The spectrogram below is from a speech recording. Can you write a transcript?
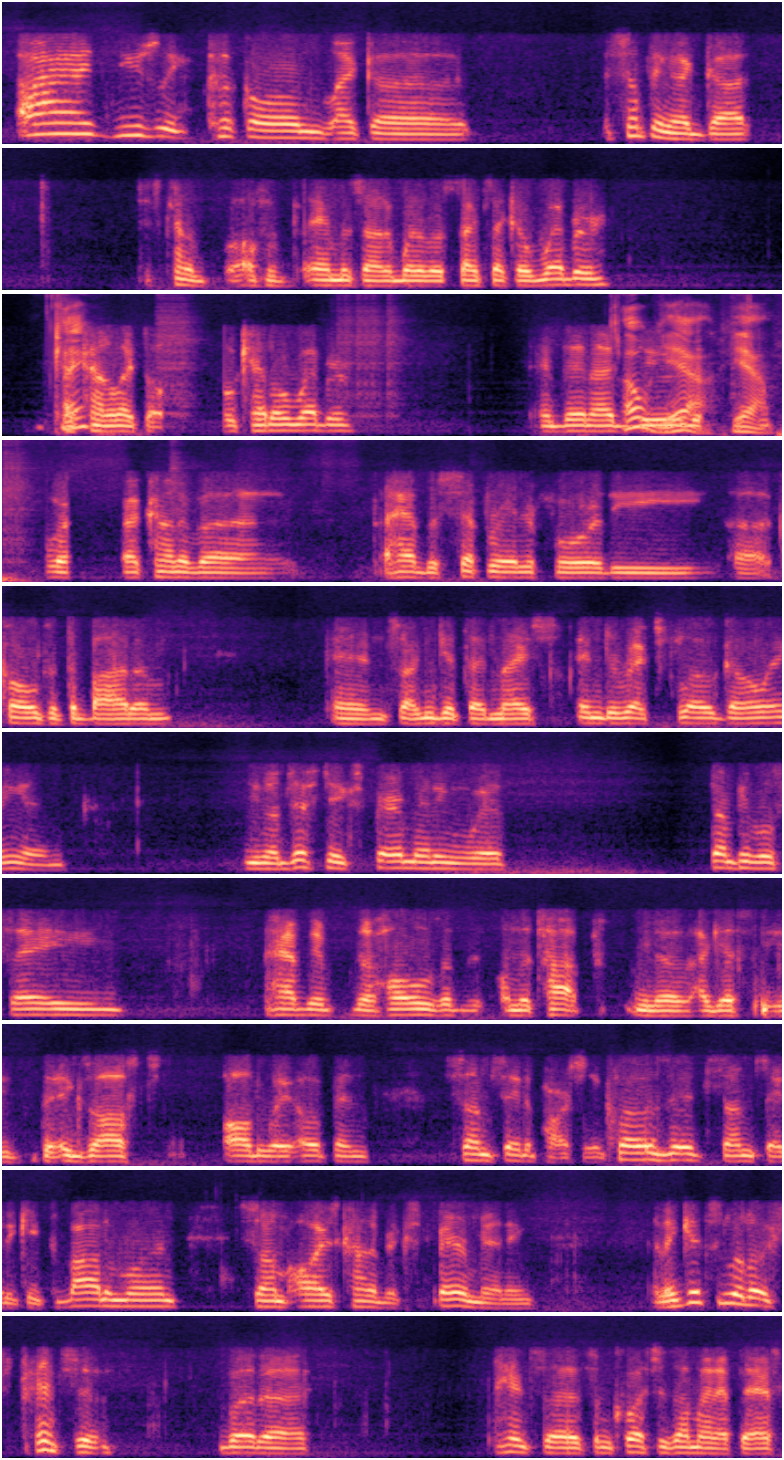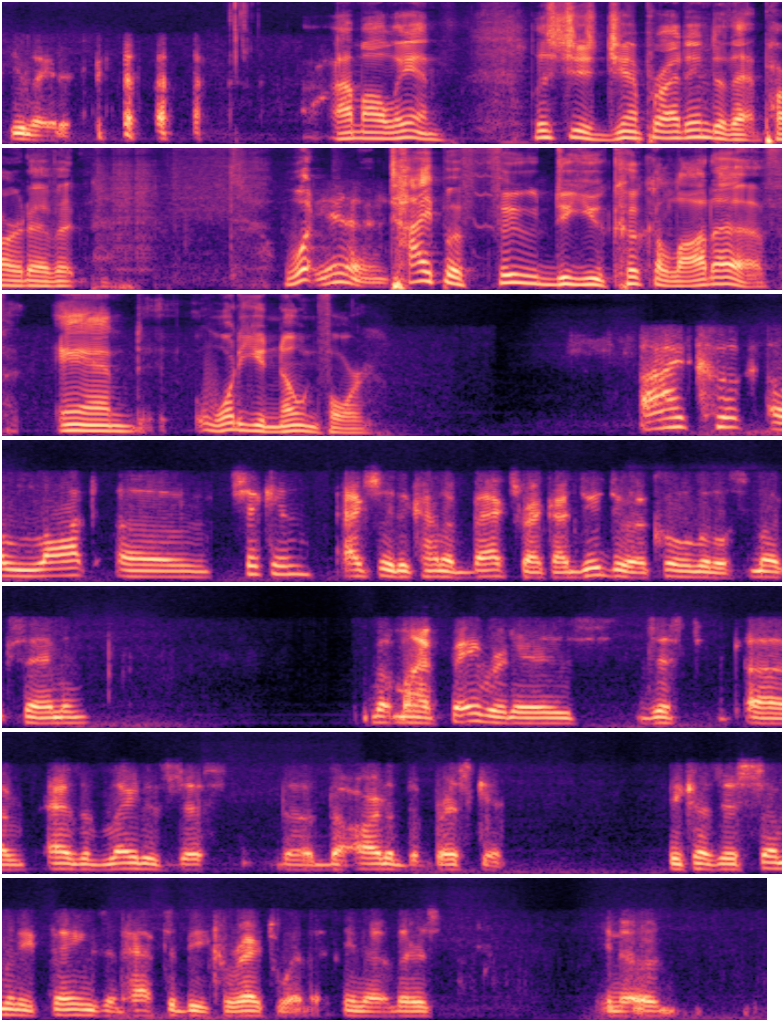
I usually cook on like uh something I got just kind of off of Amazon or one of those sites, like a Weber. Okay. I kind of like the old kettle Weber. And then I Oh do yeah, yeah. I kind of uh I have the separator for the uh, coals at the bottom, and so I can get that nice indirect flow going, and you know, just the experimenting with. Some people say have the the holes on the, on the top, you know, I guess the the exhaust all the way open. Some say to partially close it. Some say to keep the bottom one. So I'm always kind of experimenting, and it gets a little expensive but uh, hence uh, some questions I might have to ask you later. I'm all in. Let's just jump right into that part of it. What Yeah. type of food do you cook a lot of? And what are you known for? I cook a lot of chicken. Actually, to kind of backtrack, I do do a cool little smoked salmon. But my favorite is just uh, as of late is just the the art of the brisket because there's so many things that have to be correct with it. You know, there's you know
